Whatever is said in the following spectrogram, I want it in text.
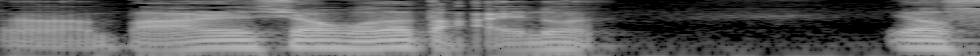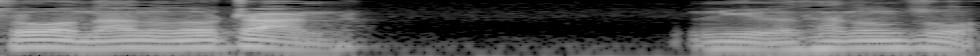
啊，把人小伙子打一顿，要所有男的都站着，女的才能坐，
